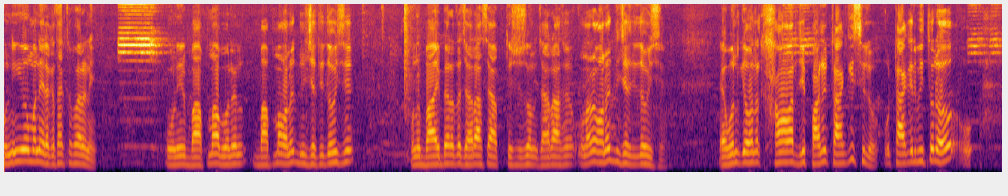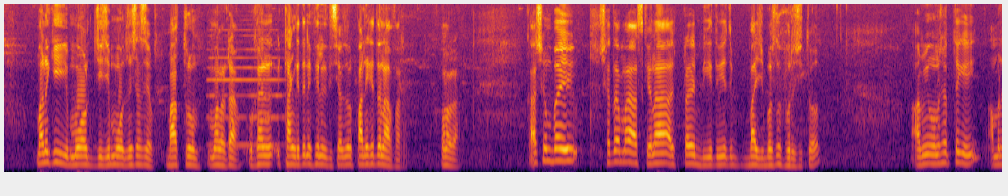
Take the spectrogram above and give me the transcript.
উনিও মানে এলাকা থাকতে পারেনি। উনির বাপ মা বলেন, বাপ মা অনেক নির্যাতিত হয়েছে। ওনার ভাই বেড়াতে যারা আছে, আত্মীয় স্বজন যারা আছে ওনারা অনেক নির্যাতিত হয়েছে। এমনকি ওনার খাওয়ার যে পানির ট্যাঙ্কি ছিল ও ট্যাঙ্কির ভিতরেও মানে কি, মল, যে যে মল জিনিস আছে, বাথরুম মলাটা, ওখানে ট্যাঙ্কিতে নিয়ে ফেলে দিচ্ছে পানি খেতে না পারে ওনারা। কাশিম ভাই সাথে আমার আজকে না প্রায় বিয়ে দিয়ে বাইশ বছর পরিচিত। আমি ওনার সাথে থেকেই আমার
